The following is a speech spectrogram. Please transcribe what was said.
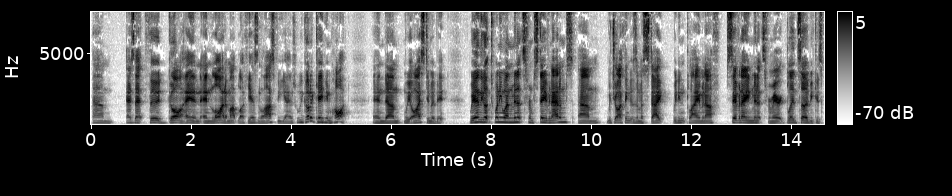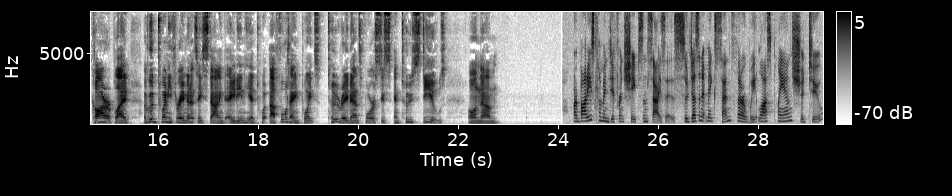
um, as that third guy and, and light him up like he has in the last few games, we've got to keep him hot. And um, we iced him a bit. We only got 21 minutes from Steven Adams, um, which I think was a mistake. We didn't play him enough. 17 minutes from Eric Bledsoe because Kira played a good 23 minutes. He's starting to eat in. He had tw- uh, 14 points, two rebounds, four assists, and two steals on. Um... Our bodies come in different shapes and sizes, so doesn't it make sense that our weight loss plans should too?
